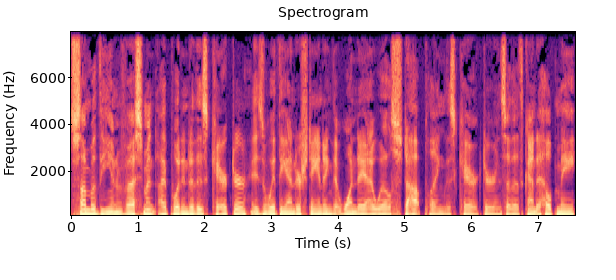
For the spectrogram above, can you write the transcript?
some of the investment I put into this character is with the understanding that one day I will stop playing this character, and so that's kind of helped me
